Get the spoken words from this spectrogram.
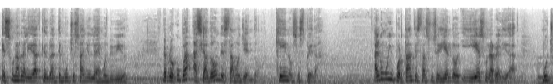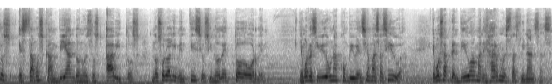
Es una realidad que durante muchos años la hemos vivido. Me preocupa hacia dónde estamos yendo, qué nos espera. Algo muy importante está sucediendo y es una realidad. Muchos estamos cambiando nuestros hábitos, no solo alimenticios, sino de todo orden. Hemos recibido una convivencia más asidua. Hemos aprendido a manejar nuestras finanzas,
